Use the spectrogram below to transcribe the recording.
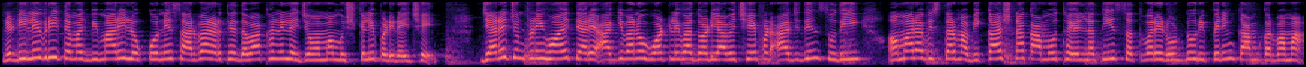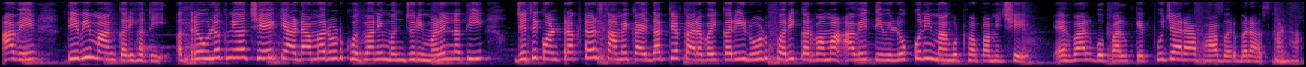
અને ડિલિવરી તેમજ બીમારી લોકોને સારવાર અર્થે દવાખાને લઈ જવામાં મુશ્કેલી પડી રહી છે. જ્યારે ચૂંટણી હોય ત્યારે આગેવાનો વોટ લેવા દોડી આવે છે, પણ આજ દિન સુધી અમારા વિસ્તારમાં વિકાસના કામો થયેલ નથી. સત્વરે રોડનું રિપેરિંગ કામ કરવામાં આવે તેવી માંગ કરી હતી. અત્રે ઉલ્લેખનીય છે કે આ ડામર રોડ ખોદવાની મંજૂરી મળેલ નથી, જેથી કોન્ટ્રાક્ટર સામે કાયદાકીય કાર્યવાહી કરી રોડ ફરી કરવામાં આવે તેવી લોકોની માંગ ઉઠવા પામી છે. અહેવાલ ગોપાલ કે. પૂજારા ભાબર બનાસકાંઠા.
